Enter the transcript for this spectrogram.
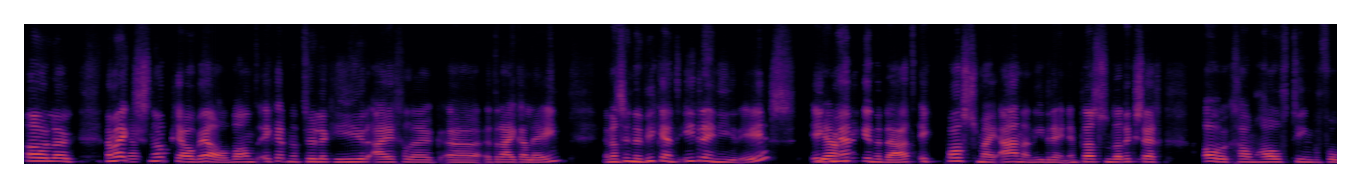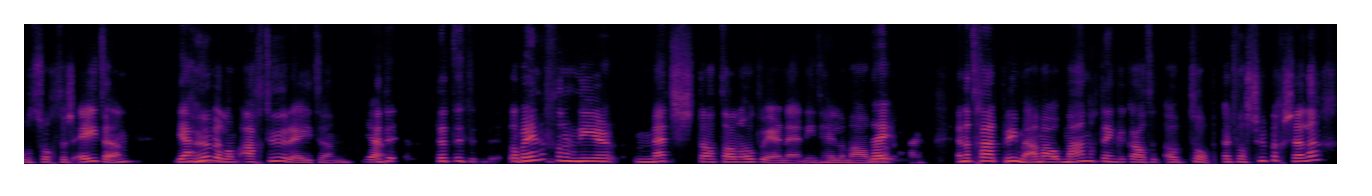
Oh, leuk. Nou, maar ik snap jou wel, want ik heb natuurlijk hier eigenlijk uh, het Rijk alleen. En als in de weekend iedereen hier is, ik merk inderdaad, ik pas mij aan aan iedereen. In plaats van dat ik zeg, oh, ik ga om half tien bijvoorbeeld s ochtends eten. Ja, hun mhm. willen om acht uur eten. Ja. dat, dat, op een of andere manier matcht dat dan ook weer net niet helemaal met elkaar. En dat gaat prima, maar op maandag denk ik altijd, oh top, het was super gezellig.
